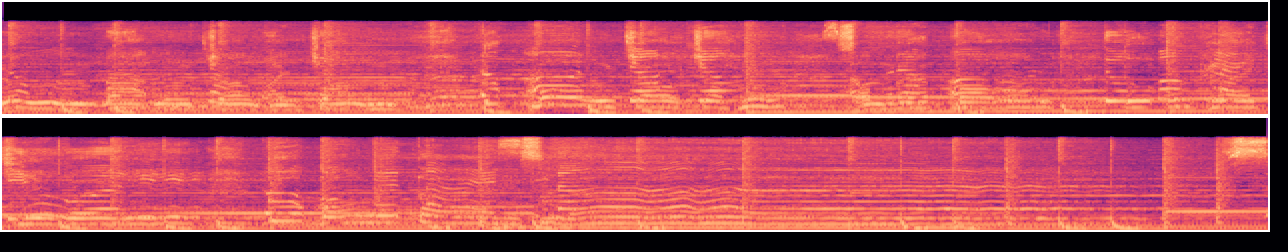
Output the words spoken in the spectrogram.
អូនខ្លាចលំបាកចង់បាញ់ចំទុកបងចោលចុះសម្រាប់អូនទោះអូនខ្លាចជាអ្វីក៏បងនៅតែស្នេហ៍ស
